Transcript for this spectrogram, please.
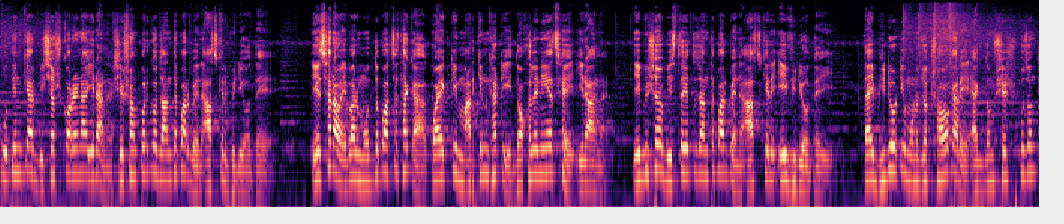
পুতিনকে আর বিশ্বাস করে না ইরান, সে সম্পর্কেও জানতে পারবেন আজকের ভিডিওতে। এছাড়াও এবার মধ্যপ্রাচ্যে থাকা কয়েকটি মার্কিন ঘাঁটি দখলে নিয়েছে ইরান। এ বিষয়ে বিস্তারিত জানতে পারবেন আজকের এই ভিডিওতেই। তাই ভিডিওটি মনোযোগ সহকারে একদম শেষ পর্যন্ত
